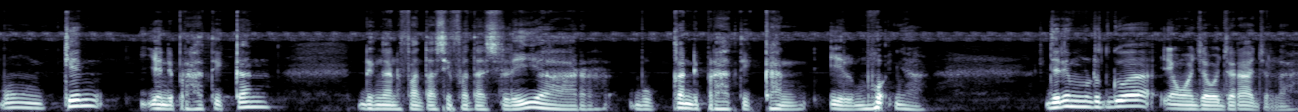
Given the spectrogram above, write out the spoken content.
mungkin yang diperhatikan dengan fantasi-fantasi liar bukan diperhatikan ilmunya. Jadi menurut gue yang wajar-wajar aja lah.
